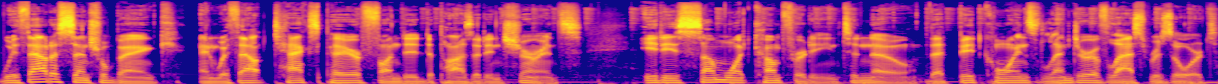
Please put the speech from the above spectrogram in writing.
without a central bank and without taxpayer funded deposit insurance, it is somewhat comforting to know that Bitcoin's lender of last resort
